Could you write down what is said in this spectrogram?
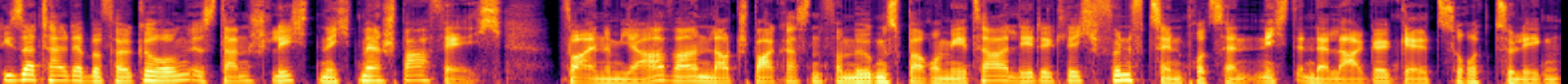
dieser Teil der Bevölkerung ist dann schlicht nicht mehr sparfähig. Vor einem Jahr waren laut Sparkassenvermögensbarometer lediglich 15 Prozent nicht in der Lage, Geld zurückzulegen.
